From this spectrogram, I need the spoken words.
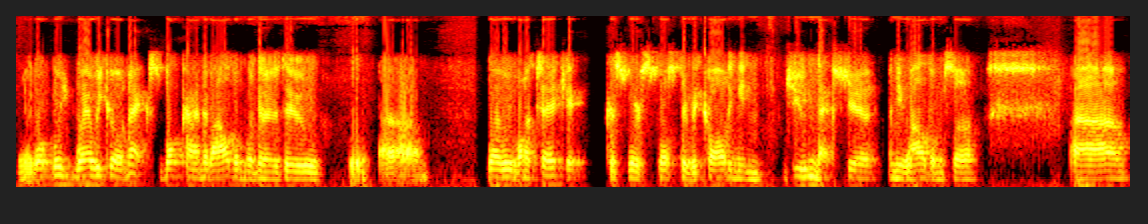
we, where we go next, what kind of album we're going to do, um, where we want to take it, because we're supposed to be recording in June next year a new album. So, um,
